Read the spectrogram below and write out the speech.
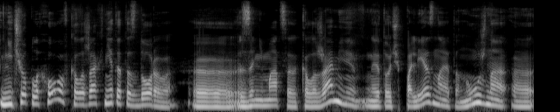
Ничего плохого в коллажах нет, это здорово. Э, заниматься коллажами, это очень полезно, это нужно. Э,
